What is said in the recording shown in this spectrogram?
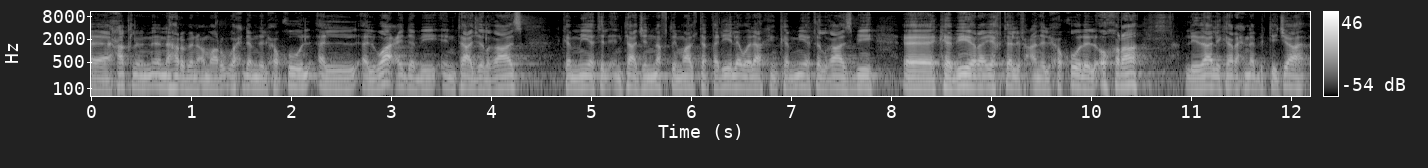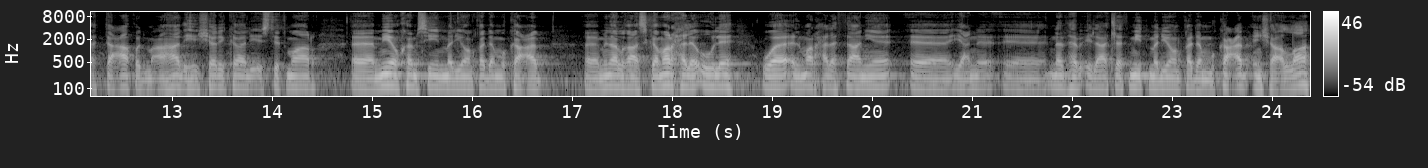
حقل نهر بن عمر واحدة من الحقول الواعدة بإنتاج الغاز. كمية الإنتاج النفطي مالته قليلة ولكن كمية الغاز به آه، كبيرة. يختلف عن الحقول الأخرى. لذلك رحنا باتجاه التعاقد مع هذه الشركة لاستثمار 150 آه، مليون قدم مكعب آه، من الغاز كمرحلة أولى. والمرحلة الثانية يعني نذهب إلى 300 مليون قدم مكعب إن شاء الله.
